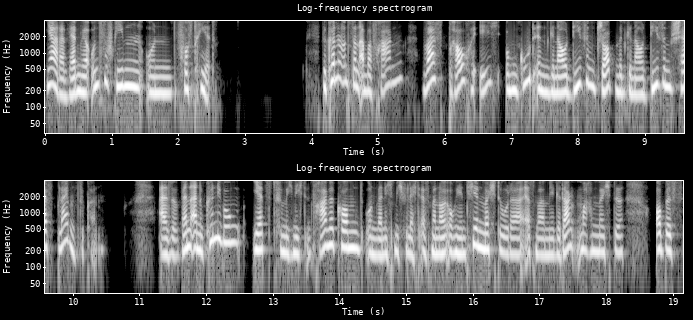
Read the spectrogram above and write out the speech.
ja, dann werden wir unzufrieden und frustriert. Wir können uns dann aber fragen, was brauche ich, um gut in genau diesem Job mit genau diesem Chef bleiben zu können? Also, wenn eine Kündigung jetzt für mich nicht in Frage kommt und wenn ich mich vielleicht erstmal neu orientieren möchte oder erstmal mir Gedanken machen möchte, ob es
